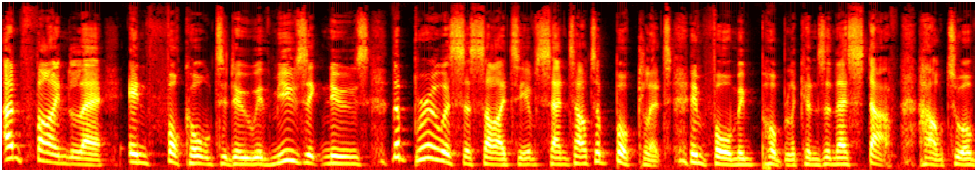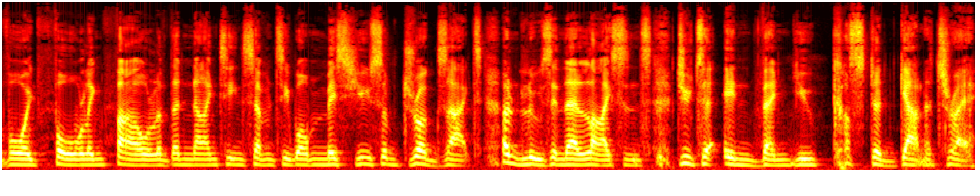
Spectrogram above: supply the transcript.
And finally, in fuck all to do with music news, the Brewers Society have sent out a booklet informing publicans and their staff how to avoid falling foul of the 1971 Misuse of Drugs Act and losing their license due to in venue custard gannetry.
